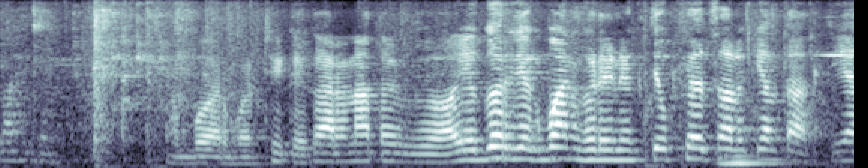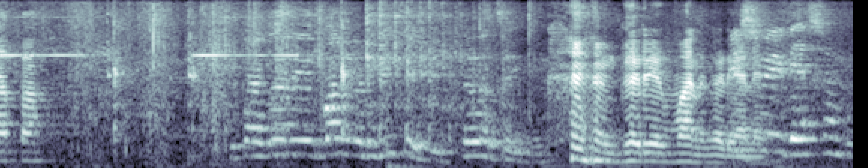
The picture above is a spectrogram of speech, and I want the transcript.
नाही का? बर बर ठीक आहे. कारण आता अं, एक घरी एक तो खेळ चालू केलता. की आता ती काय घरी एक बालगडी घेते ती? खेळच आहे ती. घरी एक बानगडी आणि पिशवी द्या शंभू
